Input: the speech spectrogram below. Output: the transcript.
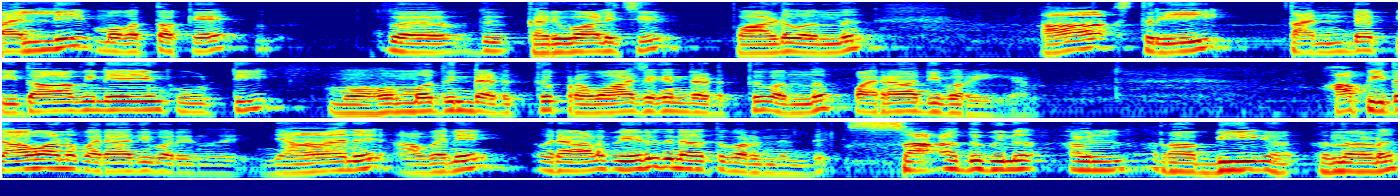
തല്ലി മുഖത്തൊക്കെ ഇത് കരുവാളിച്ച് പാടുവന്ന് ആ സ്ത്രീ തന്റെ പിതാവിനെയും കൂട്ടി മുഹമ്മദിന്റെ അടുത്ത് പ്രവാചകന്റെ അടുത്ത് വന്ന് പരാതി പറയുകയാണ്. ആ പിതാവാണ് പരാതി പറയുന്നത്. ഞാൻ അവനെ ഒരാളെ പേര് ഇതിനകത്ത് പറയുന്നുണ്ട് സഅദ് ബിൻ അൽ റബി എന്നാണ്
